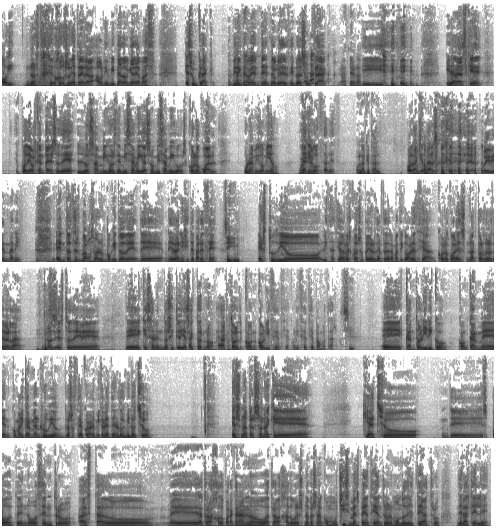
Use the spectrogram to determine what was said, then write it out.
Hoy nos, os voy a traer a, a un invitado que además es un crack, directamente, tengo que decirlo, es un crack. Gracias, gracias. Y, y la verdad es que podríamos cantar eso de los amigos de mis amigas son mis amigos, con lo cual, un amigo mío, Muy Dani bien. González. Hola, ¿qué tal? Hola, ¿Cómo ¿qué tal? Muy bien, Dani. Entonces, vamos a hablar un poquito de, de, de Dani, si te parece. Sí. Estudió licenciado en la Escuela Superior de Arte Dramático de Valencia, con lo cual es un actor de los de verdad. No de esto de, de que salen dos sitios y es actor, no, actor con, con licencia, con licencia para matar. Sí. Eh, canto lírico con Carmen, con Mari Carmen Rubio, de la Sociedad Coral de Micalet, en el 2008. Es una persona que, que ha hecho de spot en Nuevo Centro, ha estado, eh, ha trabajado para Canal No, ha trabajado, bueno, es una persona con muchísima experiencia dentro del mundo del teatro, de la tele,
